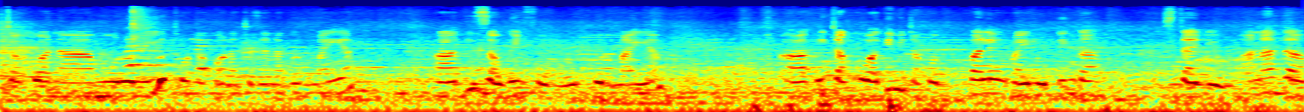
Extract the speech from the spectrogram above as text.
Tutakuwa na Moroni Youth watakuwa wanacheza na Gor Mahia. Uh, this is a win for Gor Mahia. Uh, itakuwa game itakuwa pale Raila Odinga Stadium. Another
